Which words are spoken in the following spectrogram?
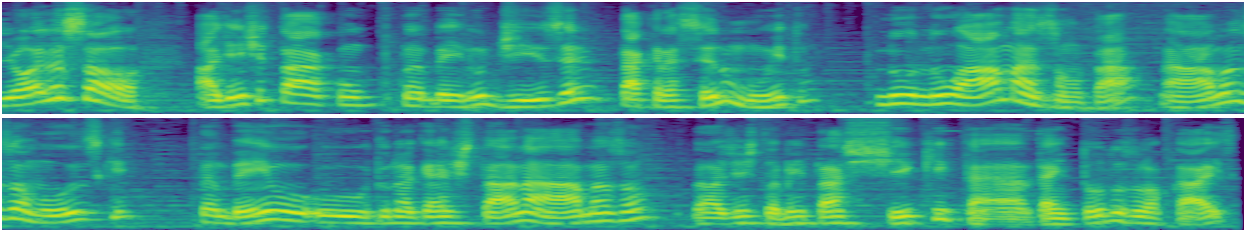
e olha só, a gente tá com, também no Deezer, tá crescendo muito. No, no Amazon, tá? Na Amazon Music. Também o, o DunaCast está na Amazon. A gente também tá chique, tá, tá em todos os locais.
